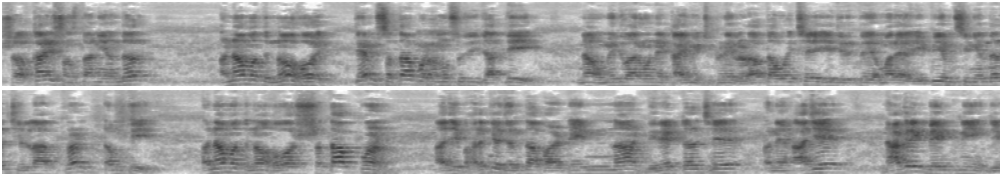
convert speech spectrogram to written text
સહકારી સંસ્થાની અંદર અનામત ન હોય તેમ છતાં પણ અનુસૂચિત જાતિના ઉમેદવારોને કાયમી ચૂંટણી લડાવતા હોય છે. એ જ રીતે અમારે એપીએમસીની અંદર છેલ્લા ત્રણ ટર્મથી અનામત ન હોવા છતાં પણ આજે ભારતીય જનતા પાર્ટીના ડિરેક્ટર છે અને આજે નાગરિક બેંકની જે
